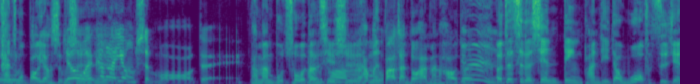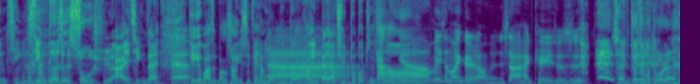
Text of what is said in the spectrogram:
看怎么保养，是不是？就是我会看她，用什么。对，还蛮不错的。其实他们发展都还蛮好的。而这次的限定团体叫 Wolf 世间情，新歌是素食爱情，在 呃 KKBOX 榜上也是非常有名的，啊欢迎大家去多多听看呀，哦。没想到一个狼人杀还可以，就是成就这么多人。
